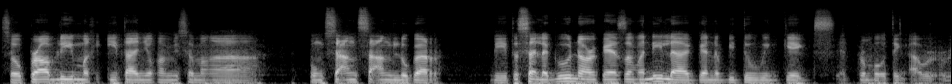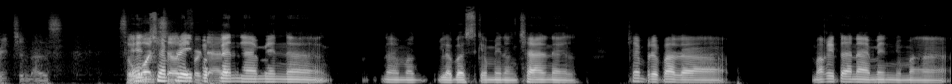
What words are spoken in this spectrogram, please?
So probably makikita nyo kami sa mga kung saang-saang lugar dito sa Laguna or kaya sa Manila gonna be doing gigs and promoting our originals. So And watch out syempre, for that. ipaplan namin na, na maglabas kami ng channel. Syempre, para makita namin yung mga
